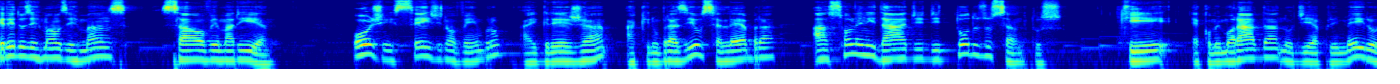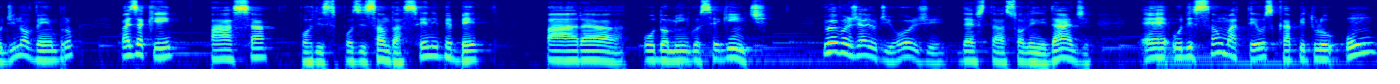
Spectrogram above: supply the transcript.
Queridos irmãos e irmãs, salve Maria. Hoje, 6 de novembro, a Igreja aqui no Brasil celebra a solenidade de Todos os Santos, que é comemorada no dia 1 de novembro, mas aqui passa por disposição da CNBB para o domingo seguinte. E o evangelho de hoje, desta solenidade, é o de São Mateus, capítulo 1,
